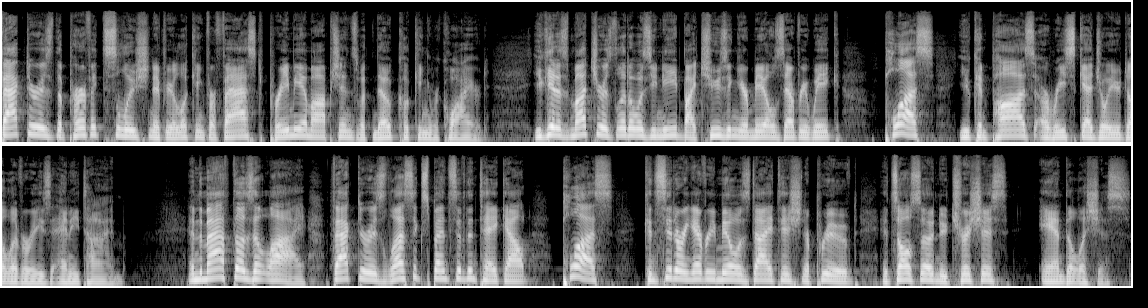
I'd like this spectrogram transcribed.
Factor is the perfect solution if you're looking for fast, premium options with no cooking required. You get as much or as little as you need by choosing your meals every week. Plus, you can pause or reschedule your deliveries anytime. And the math doesn't lie. Factor is less expensive than takeout. Plus, considering every meal is dietitian approved, it's also nutritious and delicious.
